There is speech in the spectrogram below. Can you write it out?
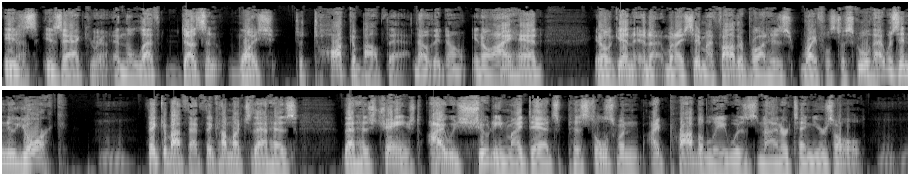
is yeah. is accurate. And the left doesn't wish to talk about that. No, they don't. You know, I had, you know, again, and when I say my father brought his rifles to school, that was in New York. Mm-hmm. Think about that. Think how much that has that has changed. I was shooting my dad's pistols when I probably was nine or 10 years old. Mm-hmm.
